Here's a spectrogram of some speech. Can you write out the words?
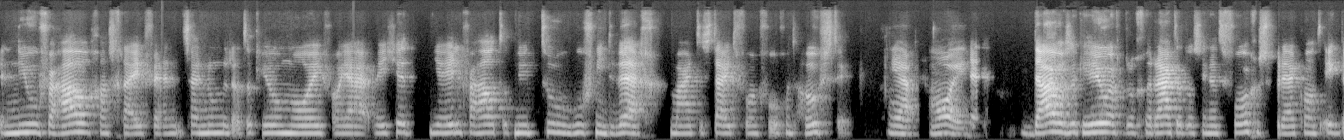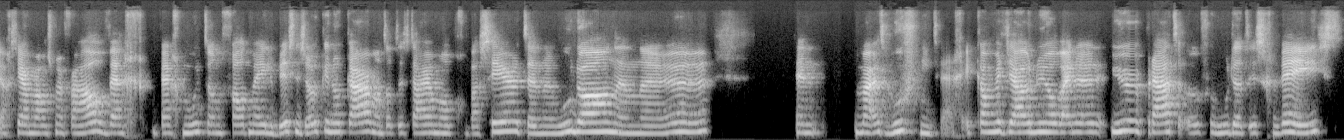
een nieuw verhaal gaan schrijven. En zij noemde dat ook heel mooi. Van ja, weet je, je hele verhaal tot nu toe hoeft niet weg. Maar het is tijd voor een volgend hoofdstuk. ja, mooi. Daar was ik heel erg door geraakt. Dat was in het voorgesprek. Want ik dacht, ja, maar als mijn verhaal weg, weg moet, dan valt mijn hele business ook in elkaar. Want dat is daar helemaal op gebaseerd. En eh, hoe dan? En, eh, eh. En, maar het hoeft niet weg. Ik kan met jou nu al bijna een uur praten over hoe dat is geweest.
